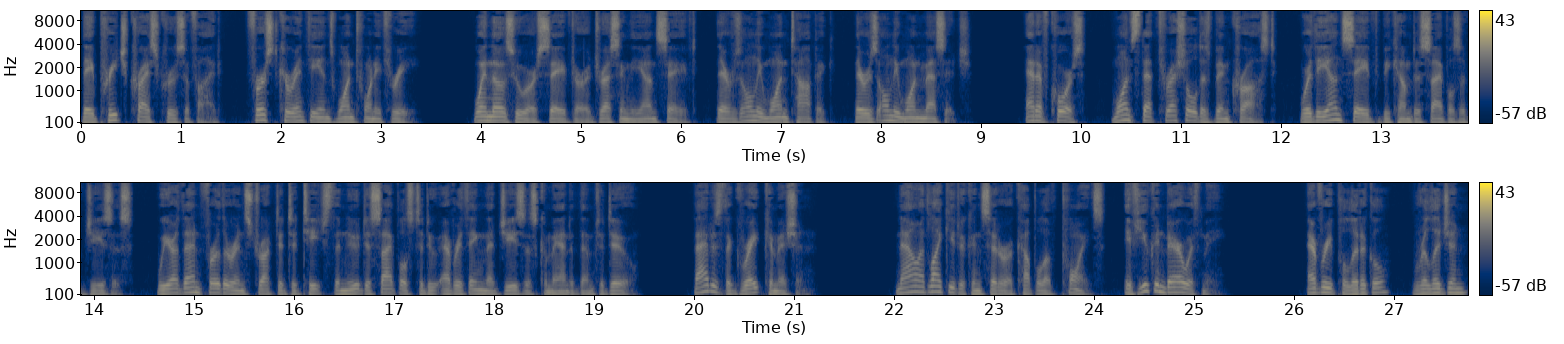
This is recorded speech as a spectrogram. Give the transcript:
they preach Christ crucified, 1 Corinthians 1:23. When those who are saved are addressing the unsaved, there is only one topic, there is only one message. And of course, once that threshold has been crossed, where the unsaved become disciples of Jesus, we are then further instructed to teach the new disciples to do everything that Jesus commanded them to do. That is the Great Commission. Now I'd like you to consider a couple of points, if you can bear with me. Every political, religion,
